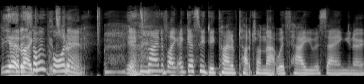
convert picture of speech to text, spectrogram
Yeah. But like, it's so true. important. Yeah. It's kind of like I guess we did kind of touch on that with how you were saying, you know,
